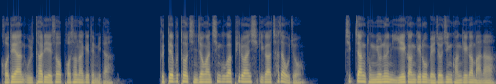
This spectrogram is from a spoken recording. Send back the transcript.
거대한 울타리에서 벗어나게 됩니다. 그때부터 진정한 친구가 필요한 시기가 찾아오죠. 직장 동료는 이해관계로 맺어진 관계가 많아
